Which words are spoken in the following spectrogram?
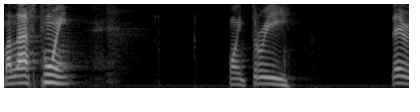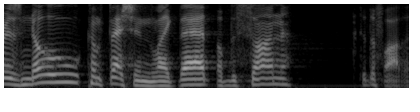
My last point, point three there is no confession like that of the Son to the Father.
